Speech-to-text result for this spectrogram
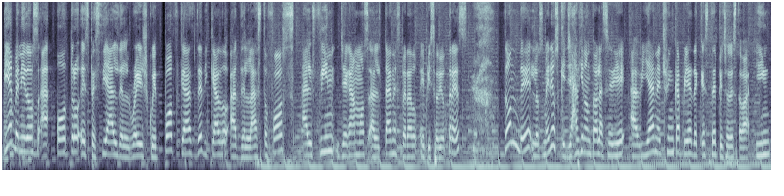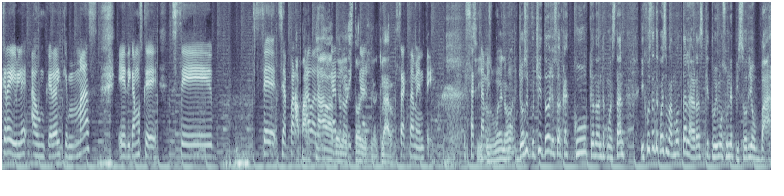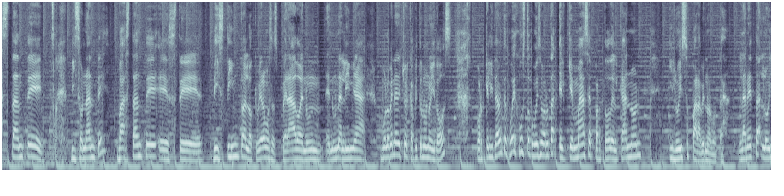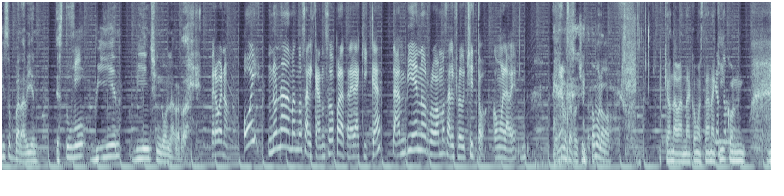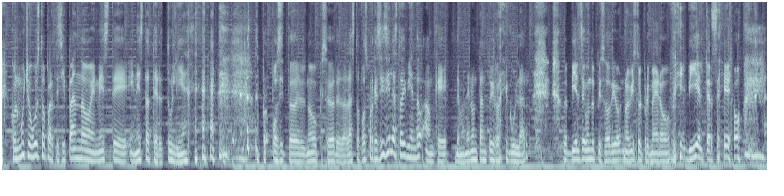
Bienvenidos a otro especial del Rage Quit Podcast dedicado a The Last of Us. Al fin llegamos al tan esperado episodio 3, donde los medios que ya vieron toda la serie habían hecho hincapié de que este episodio estaba increíble, aunque era el que más, eh, digamos que se se, apartaba, de la historia, claro. Exactamente. Exactamente. pues bueno, yo soy Puchito, yo soy acá Q, ¿qué onda? ¿Cómo están? Y justamente con esa marmota, la verdad es que tuvimos un episodio bastante disonante, bastante este, distinto a lo que hubiéramos esperado en, un, en una línea, como lo ven hecho el capítulo 1 y 2, porque literalmente fue justo como dice Marmota, el que más se apartó del canon y lo hizo para bien Marmota. La neta lo hizo para bien. Estuvo bien, bien chingón, la verdad. Pero bueno, hoy no nada más nos alcanzó para traer a Kika, también nos robamos al Freuchito, ¿cómo la ven? Tenemos al Freuchito, ¿cómo no? ¿Qué onda, banda? ¿Cómo están? Aquí con, con mucho gusto participando en este, en esta tertulia a propósito del nuevo episodio de The Last of Us, porque sí, sí la estoy viendo, aunque de manera un tanto irregular. Vi el segundo episodio, no he visto el primero, vi, el tercero.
